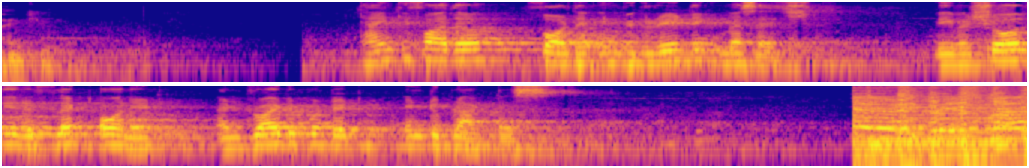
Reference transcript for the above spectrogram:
Thank you. Thank you, Father, for the invigorating message. We will surely reflect on it and try to put it into practice. Merry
